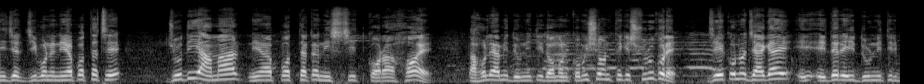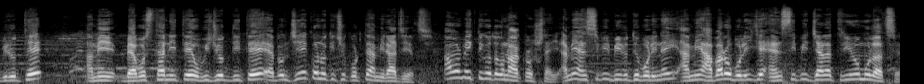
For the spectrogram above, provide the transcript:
নিজের জীবনে নিরাপত্তা চেয়ে। যদি আমার নিরাপত্তাটা নিশ্চিত করা হয়, তাহলে আমি দুর্নীতি দমন কমিশন থেকে শুরু করে যে কোনো জায়গায় এদের এই দুর্নীতির বিরুদ্ধে আমি ব্যবস্থা নিতে, অভিযোগ দিতে এবং যে কোনো কিছু করতে আমি রাজি আছি। আমার ব্যক্তিগত কোনো আক্রোশ নাই। আমি এনসিপির বিরুদ্ধে বলি নাই। আমি আবারও বলি যে এনসিপির যারা তৃণমূল আছে,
